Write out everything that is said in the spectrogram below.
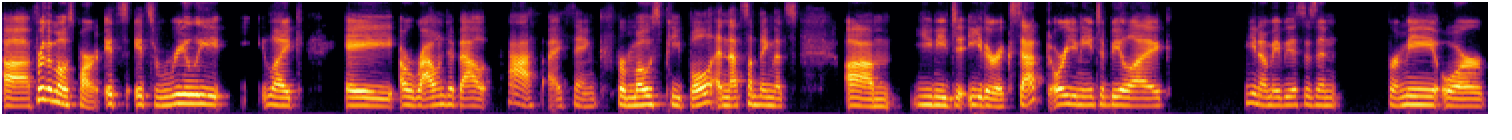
uh for the most part, it's it's really like a a roundabout path, I think, for most people, and that's something that's um you need to either accept or you need to be like, you know, maybe this isn't for me or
